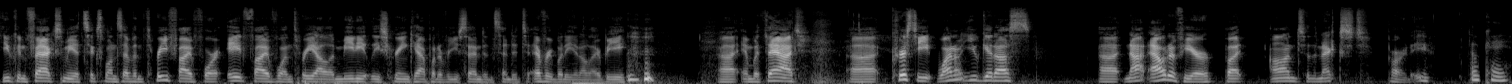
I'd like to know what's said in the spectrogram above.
you can fax me at 617-354-8513. I'll immediately screen cap whatever you send and send it to everybody at LRB. uh, and with that, uh, Christy, why don't you get us uh, not out of here, but on to the next party? Okay.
